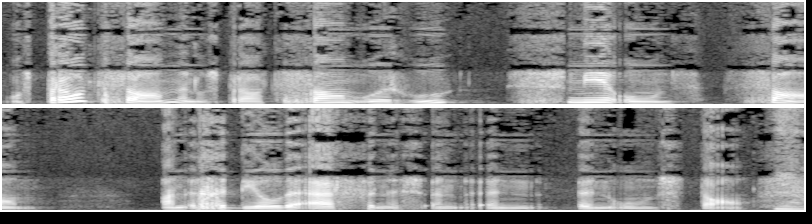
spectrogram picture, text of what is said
ons praat saam en ons praat saam oor hoe smee ons saam aan 'n gedeelde erfenis in in in ons taal. Ja.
